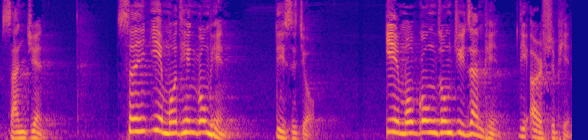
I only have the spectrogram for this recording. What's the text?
三卷，生夜摩天宫品第十九，夜摩宫中具赞品第二十品。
